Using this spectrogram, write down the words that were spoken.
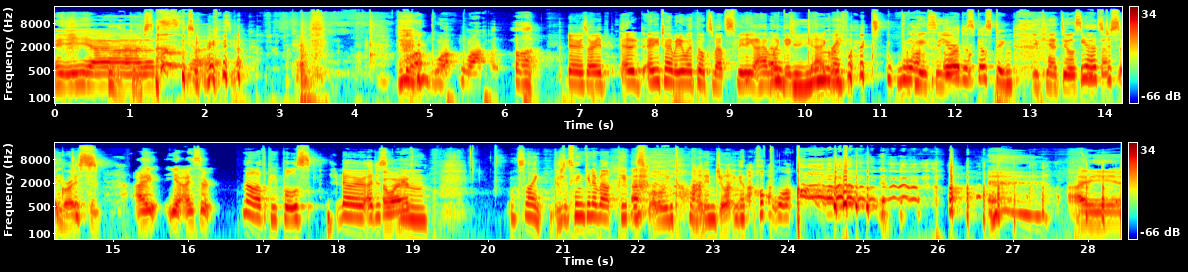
Yeah, that's, yeah, that's yuck. Okay. No, sorry. Any- Anytime anyone talks about spitting, I have like Oh, a gag Like- reflex. Okay, so oh, you're- disgusting. You can't deal with spit. Yeah, it's just so gross. I yeah, I start. Not other people's. No, I just. Oh, I have- mm. it's like thinking about people swallowing cum and enjoying it. I mean,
